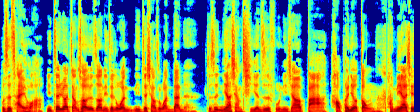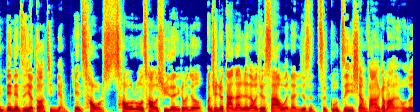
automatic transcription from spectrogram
不是才华。你这句话讲出来，我就知道你这个完，你这小子完蛋了。就是你要想祈人之福，你想要把好朋友动，你也要先掂掂自己有多少斤两。就你超超弱超虚的，你根本就完全就大男人啊，完全是沙文啊，你就是只顾自己想法干嘛的？我说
